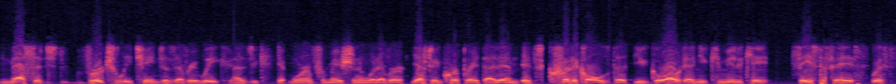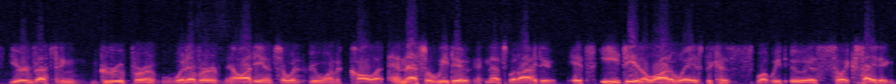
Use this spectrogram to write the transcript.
message virtually changes every week as you get more information and whatever. You have to incorporate that in. It's critical that you go out and you communicate face to face with your investing group or whatever audience or whatever you want to call it. And that's what we do, and that's what I do. It's easy in a lot of ways because what we do is so exciting,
